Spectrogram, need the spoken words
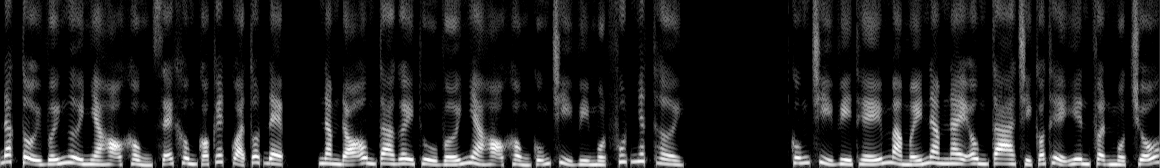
đắc tội với người nhà họ khổng sẽ không có kết quả tốt đẹp, năm đó ông ta gây thù với nhà họ khổng cũng chỉ vì một phút nhất thời. Cũng chỉ vì thế mà mấy năm nay ông ta chỉ có thể yên phận một chỗ,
